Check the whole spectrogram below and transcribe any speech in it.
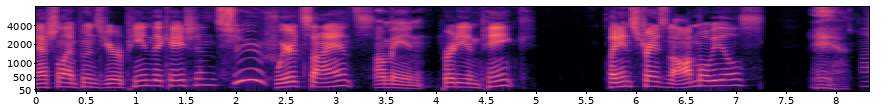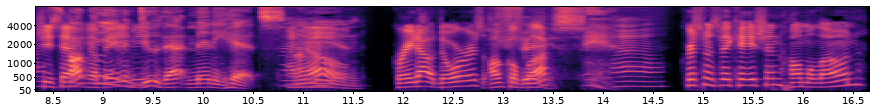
National Lampoon's European Vacation, Phew. Weird Science, I mean, Pretty in Pink, Planes, Trains, and Automobiles. Man, She's how having can a you baby. even do that many hits? I know. mean, Great Outdoors, Uncle Buck, jeez. Wow. Christmas Vacation, Home Alone,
